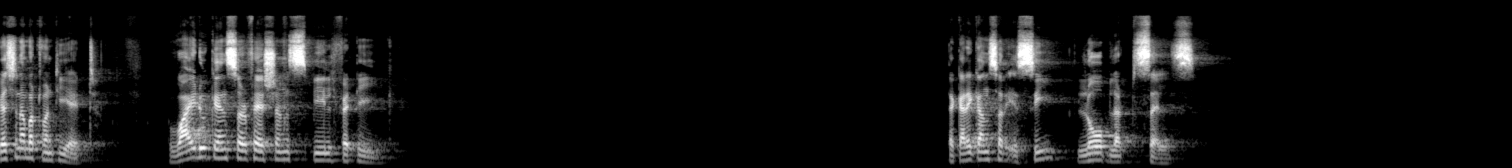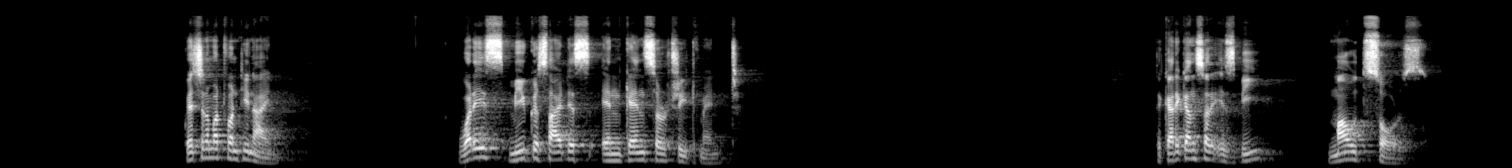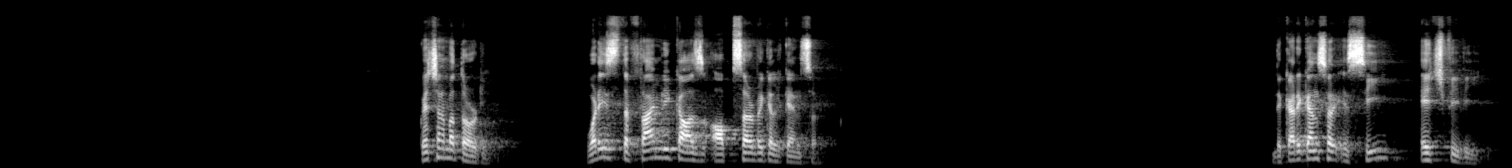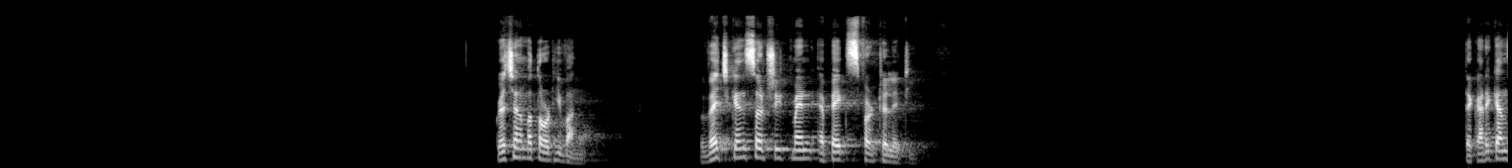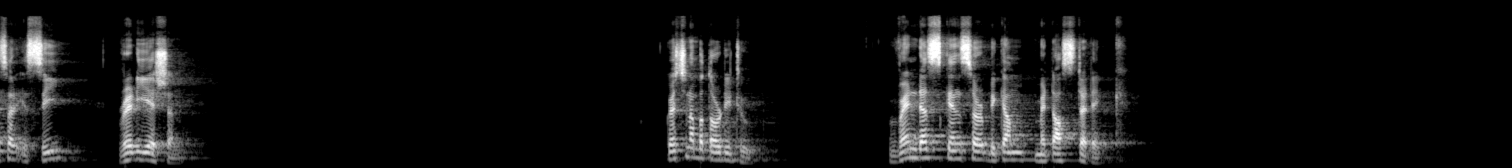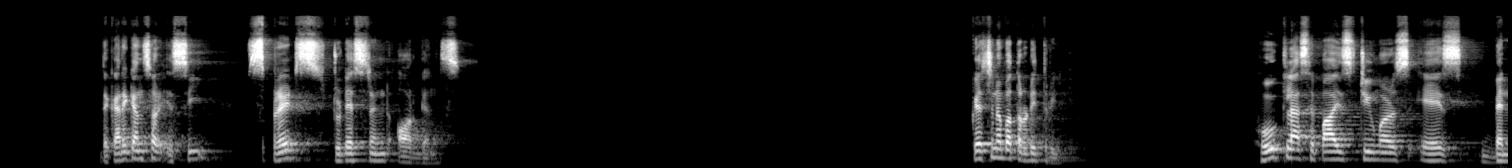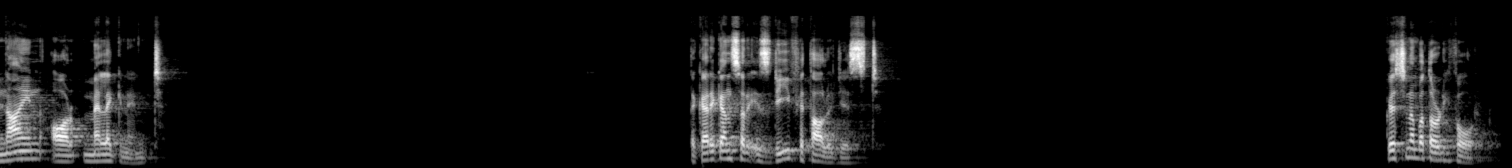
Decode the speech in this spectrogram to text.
Question number 28. Why do cancer patients feel fatigue? The correct answer is C. Low blood cells. Question number 29. What is mucositis in cancer treatment? The correct answer is B. Mouth sores. Question number 30. What is the primary cause of cervical cancer? The correct answer is C. HPV. Question number 31. Which cancer treatment affects fertility? The correct answer is C. Radiation. Question number 32. When does cancer become metastatic? The correct answer is C. Spreads to distant organs. Question number 33. Who classifies tumors as benign or malignant? The correct answer is D. Pathologist. Question number 34.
